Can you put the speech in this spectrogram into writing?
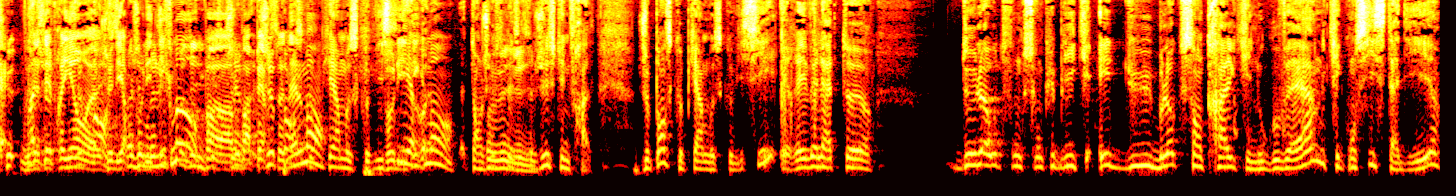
que vous moi, êtes je- effrayant, je euh, je veux dire, moi, politiquement, pas, pas Je- je pense personnellement. que Pierre Moscovici. Politiquement. Attends, juste une phrase. Je pense que Pierre Moscovici est révélateur de la haute fonction publique et du bloc central qui nous gouverne, qui consiste à dire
